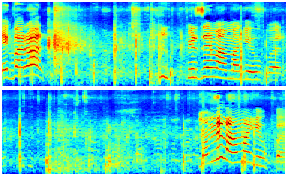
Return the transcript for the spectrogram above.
एक बार और। फिर से मामा के ऊपर। मम्मी मामा के ऊपर।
